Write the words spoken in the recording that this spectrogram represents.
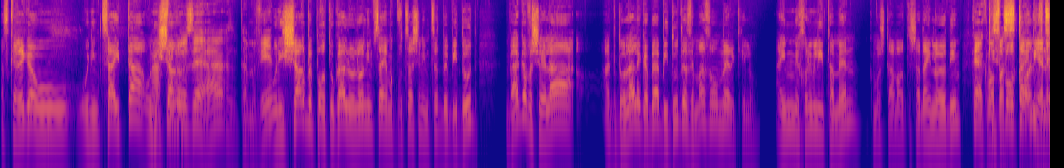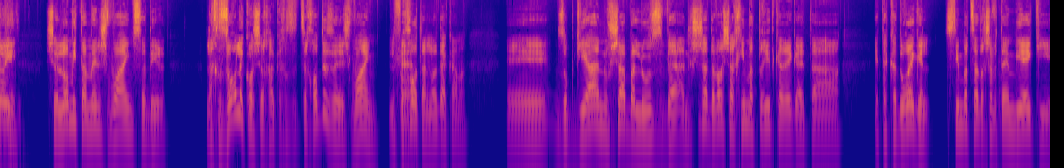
אז כרגע הוא, הוא נמצא איתה, הוא אה, נשאר, אפילו זה, אה? אתה מבין? הוא נשאר בפורטוגל, הוא לא נמצא עם הקבוצה שנמצאת בבידוד. ואגב, השאלה הגדולה לגבי הבידוד הזה, מה זה אומר, כאילו? האם הם יכולים להתאמן, כמו שאתה אמרת שעדיין לא יודעים, כן, כמו פסקוניה מקצועי. נגיד. שלא מתאמן שבועיים סדיר, לחזור לכושר אחר כך, זה צריך עוד איזה שבועיים, לפחות, אני לא יודע כמה. אה, זו פגיעה אנושה בלוז, ואני חושב שהדבר שהכי מטריד כרגע את, ה, את הכדורגל, שים בצד עכשיו את ה-NBA, כי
